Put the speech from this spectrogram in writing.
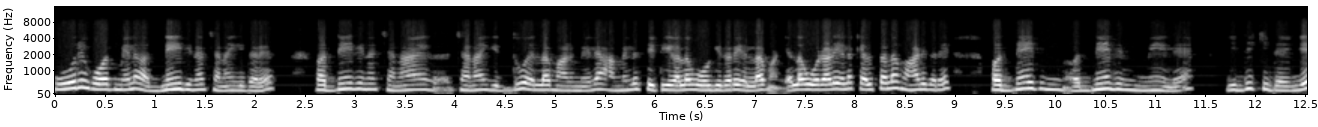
ಊರಿಗೆ ಹೋದ್ಮೇಲೆ ಹದಿನೈದು ದಿನ ಚೆನ್ನಾಗಿದ್ದಾರೆ. ಹದಿನೈದು ದಿನ ಚೆನ್ನಾಗಿ ಚೆನ್ನಾಗಿದ್ದು ಎಲ್ಲ ಮಾಡಿದ್ಮೇಲೆ ಆಮೇಲೆ ಸಿಟಿಗೆಲ್ಲ ಹೋಗಿದ್ದಾರೆ ಎಲ್ಲ ಎಲ್ಲ ಓಡಾಡಿ ಎಲ್ಲ ಕೆಲಸ ಎಲ್ಲ ಮಾಡಿದ್ದಾರೆ ಹದಿನೈದು ಹದಿನೈದು ದಿನ ಮೇಲೆ ಇದ್ದಕ್ಕಿದ್ದಂಗೆ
